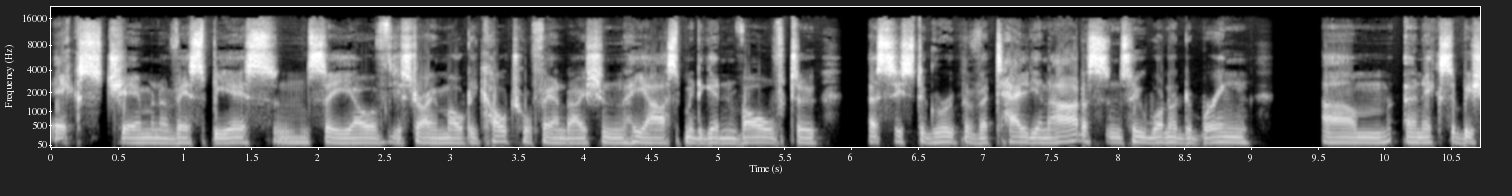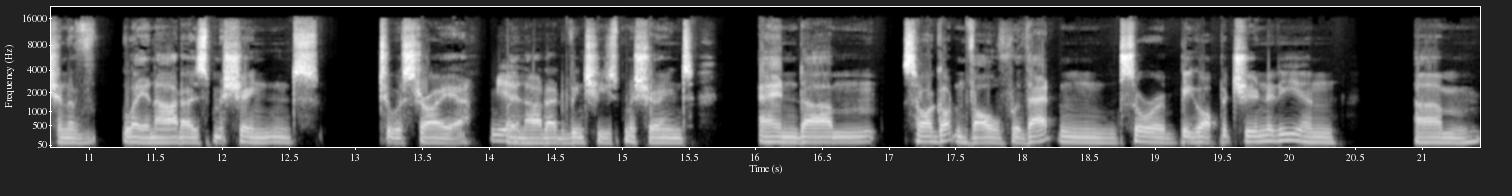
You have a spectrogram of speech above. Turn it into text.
ex chairman of SBS and CEO of the Australian Multicultural Foundation. He asked me to get involved to assist a group of Italian artisans who wanted to bring um, an exhibition of Leonardo's machines to Australia, Yeah. Leonardo da Vinci's machines. And um, so I got involved with that and saw a big opportunity and um,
